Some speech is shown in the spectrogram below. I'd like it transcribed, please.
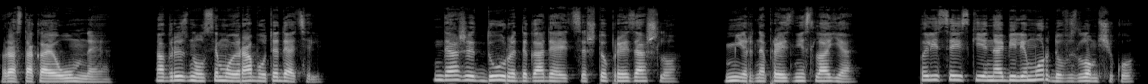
раз такая умная», – огрызнулся мой работодатель. «Даже дура догадается, что произошло», – мирно произнесла я. Полицейские набили морду взломщику.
